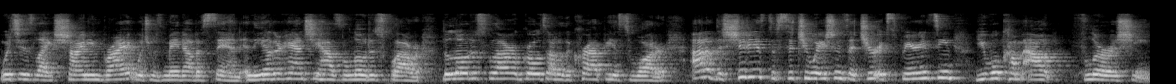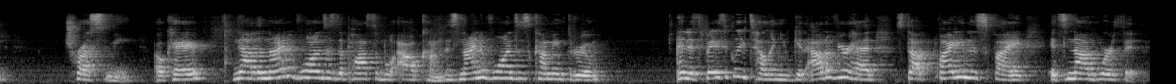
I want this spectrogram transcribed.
which is like shining bright, which was made out of sand. In the other hand, she has the lotus flower. The lotus flower grows out of the crappiest water. Out of the shittiest of situations that you're experiencing, you will come out flourishing. Trust me, okay? Now, the Nine of Wands is a possible outcome. This Nine of Wands is coming through and it's basically telling you get out of your head, stop fighting this fight. It's not worth it.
